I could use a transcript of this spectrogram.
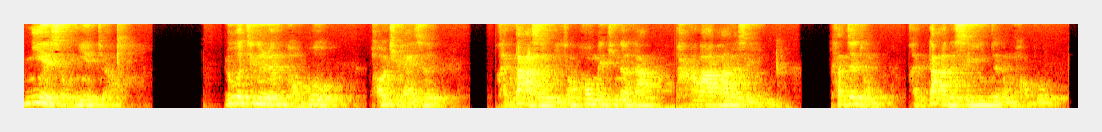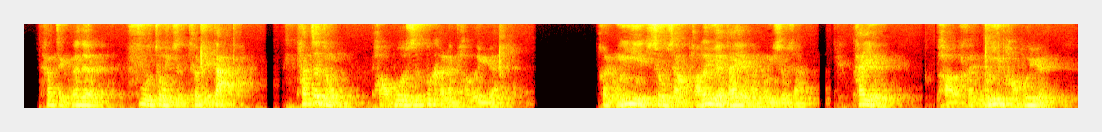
蹑手蹑脚。如果这个人跑步跑起来是很大声，你从后面听到他啪啪啪的声音，他这种很大的声音，这种跑步，他整个的负重是特别大的，他这种跑步是不可能跑得远的，很容易受伤。跑得远他也很容易受伤，他也跑很容易跑不远。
